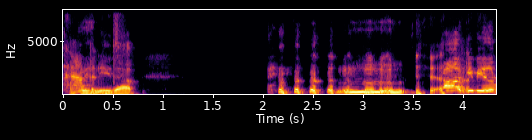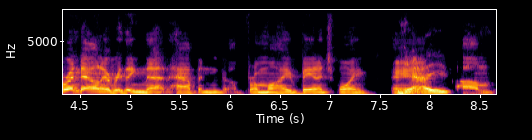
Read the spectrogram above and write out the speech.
We happened. meet up. I'll give you the rundown, everything that happened from my vantage point. And, yeah, I, Um,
